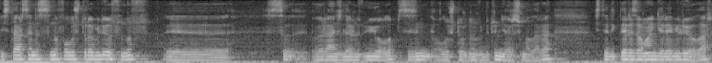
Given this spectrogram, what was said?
İsterseniz sınıf oluşturabiliyorsunuz. E, öğrencileriniz üye olup sizin oluşturduğunuz bütün yarışmalara istedikleri zaman girebiliyorlar.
